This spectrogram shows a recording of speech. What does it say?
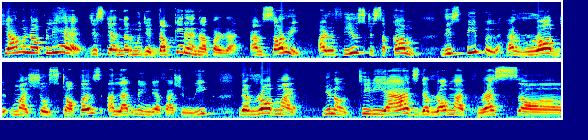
क्या मोनोपली है जिसके अंदर मुझे दब के रहना पड़ रहा है? I am sorry I refuse to succumb this people have robbed my show stoppers Lakme India Fashion Week they rob my you know, TV ads, they've robbed my press uh,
